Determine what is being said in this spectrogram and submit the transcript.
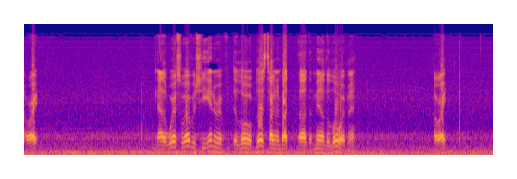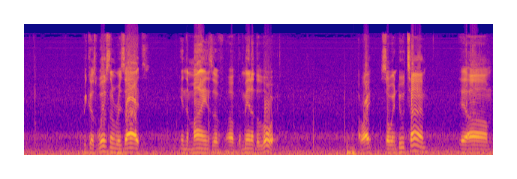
All right. Now, the wheresoever she entereth, the Lord will bless. Talking about uh, the men of the Lord, man. All right. Because wisdom resides in the minds of, of the men of the Lord. All right. So in due time, um,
